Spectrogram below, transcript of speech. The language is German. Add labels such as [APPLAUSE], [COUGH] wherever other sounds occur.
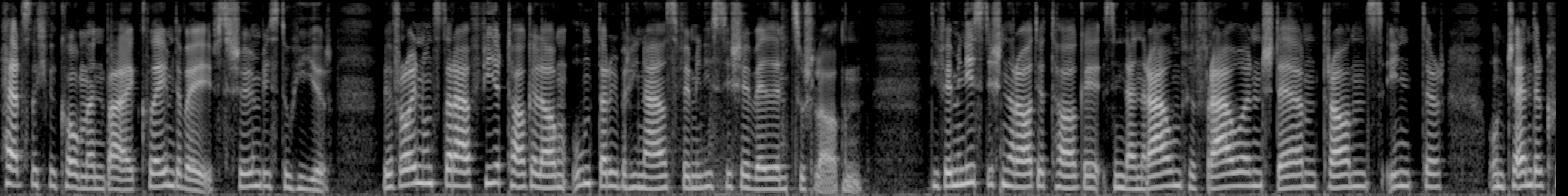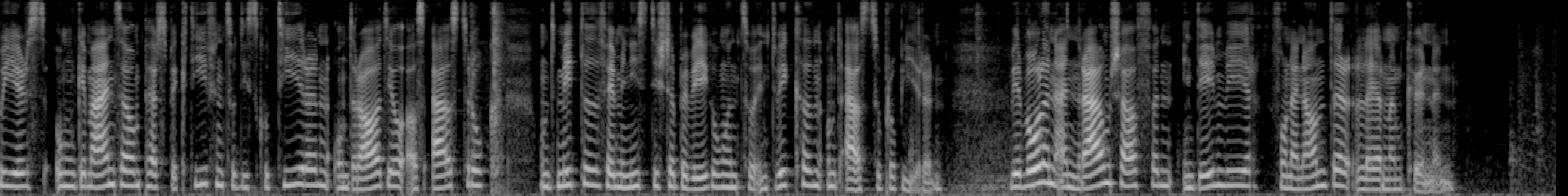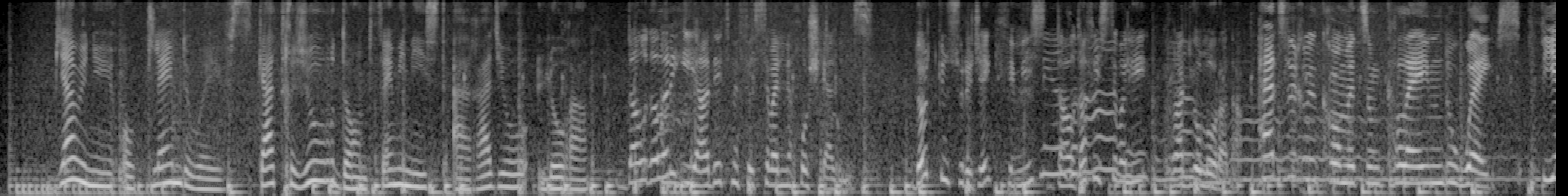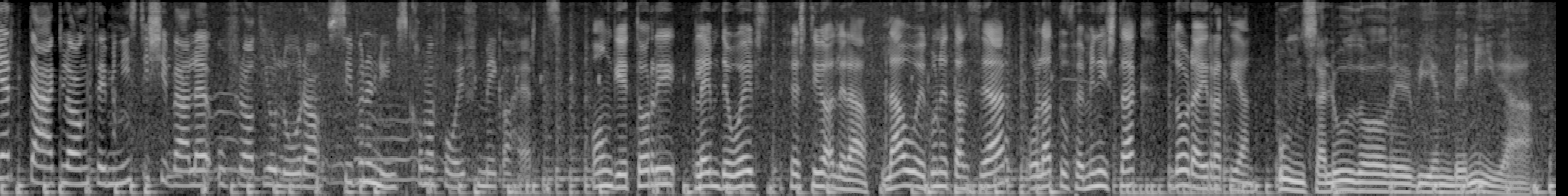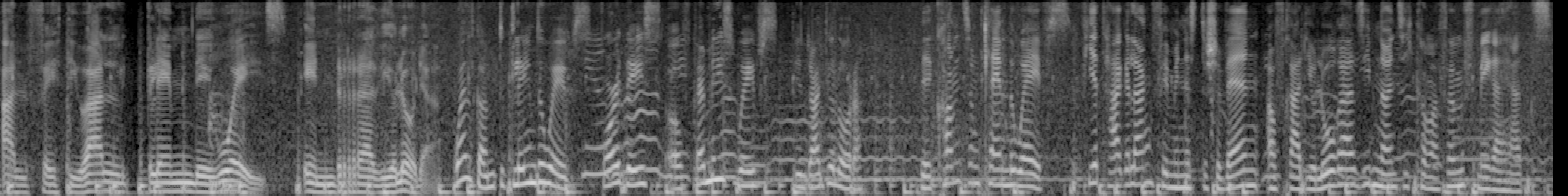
Herzlich willkommen bei Claim the Waves. Schön bist du hier. Wir freuen uns darauf, vier Tage lang und darüber hinaus feministische Wellen zu schlagen. Die feministischen Radiotage sind ein Raum für Frauen, Stern, Trans, Inter und Genderqueers, um gemeinsam Perspektiven zu diskutieren und Radio als Ausdruck und Mittel feministischer Bewegungen zu entwickeln und auszuprobieren. Wir wollen einen Raum schaffen, in dem wir voneinander lernen können. Bienvenue au Claim the Waves, 4 jours d'onde féministe à Radio Lora. Dalgaları İade Etme Festivali'ne hoş geldiniz. 4 gün sürecek Feminist Dalga Festivali Radio Lora'da. Herzlich willkommen zum Claim the Waves. Vier Tage lang feministische Welle auf Radio Lora 97,5 MHz. Ongi etorri Claim the Waves festivalera. Lau egunetan zehar, olatu feministak Lora irratian. Un saludo de bienvenida al festival Claim the Waves en Radio Lora. Welcome to Claim the Waves, four days of feminist waves in Radio Lora. Willkommen zum Claim the Waves. Vier Tage lang feministische Wellen auf Radio Lora 97,5 MHz.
